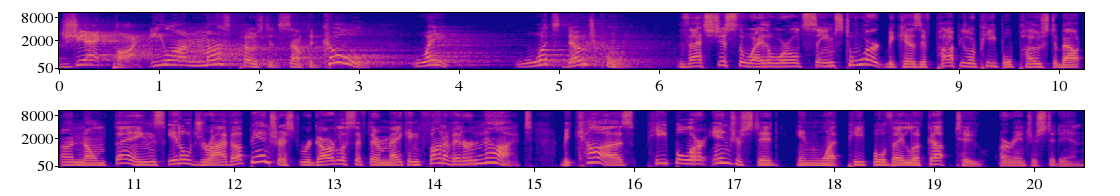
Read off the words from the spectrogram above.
jackpot! Elon Musk posted something. Cool! Wait, what's Dogecoin? That's just the way the world seems to work because if popular people post about unknown things, it'll drive up interest regardless if they're making fun of it or not. Because people are interested in what people they look up to are interested in.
